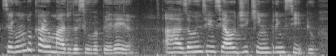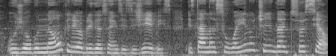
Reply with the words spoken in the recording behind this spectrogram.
Segundo Caio Mário da Silva Pereira, a razão essencial de que, em princípio, o jogo não cria obrigações exigíveis está na sua inutilidade social.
